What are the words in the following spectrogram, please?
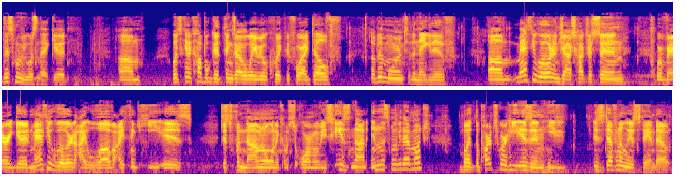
this movie wasn't that good. Um, let's get a couple good things out of the way real quick before I delve a bit more into the negative. Um, Matthew Lillard and Josh Hutcherson were very good. Matthew Lillard, I love. I think he is just phenomenal when it comes to horror movies. He is not in this movie that much, but the parts where he is in, he is definitely a standout.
